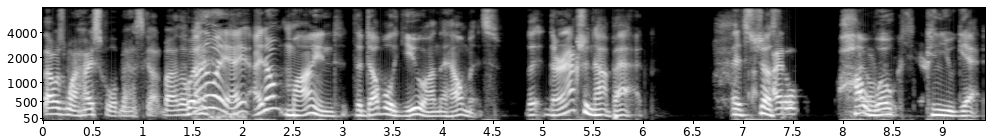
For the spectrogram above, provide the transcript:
that was my high school mascot, by the way. By the way, I, I don't mind the double U on the helmets. They- They're actually not bad. It's just how don't really woke can you get?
